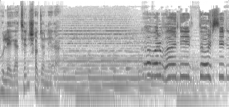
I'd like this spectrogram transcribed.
ভুলে গেছেন স্বজনেরা। আমার ভাই নির্দোষ ছিল।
